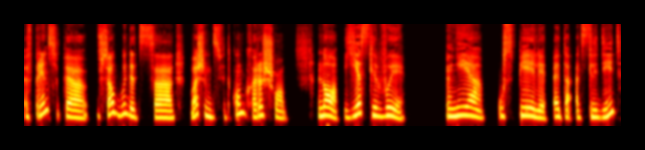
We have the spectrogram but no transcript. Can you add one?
в принципе, все будет с вашим цветком хорошо. Но если вы не успели это отследить,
